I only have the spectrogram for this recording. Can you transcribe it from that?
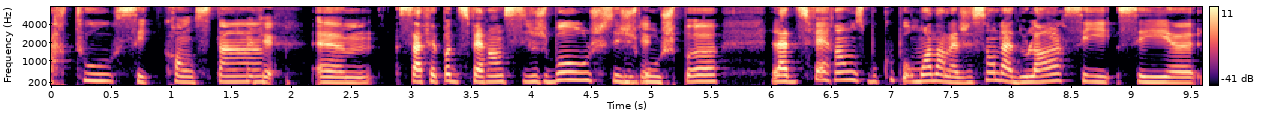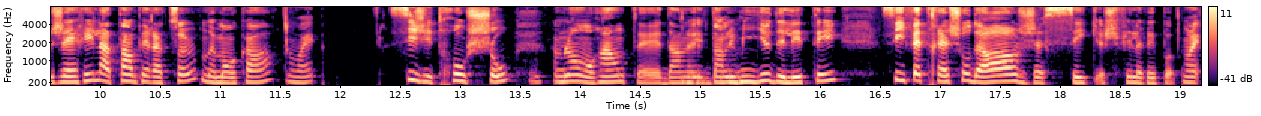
partout, c'est constant. Ok. Euh, ça fait pas de différence si je bouge, si je Ok. bouge pas. La différence, beaucoup pour moi, dans la gestion de la douleur, c'est c'est, euh, gérer la température de mon corps. Ouais. Si j'ai trop chaud, comme là, on rentre euh, dans, le, dans le milieu de l'été, s'il fait très chaud dehors, je sais que je filerai pas. Ouais.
